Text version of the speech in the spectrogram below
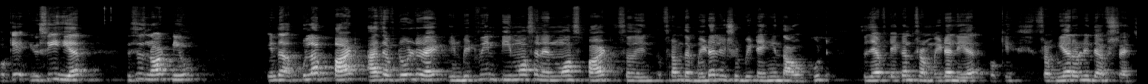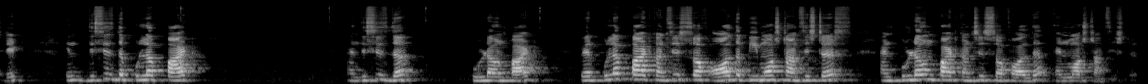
Okay, you see here this is not new in the pull-up part, as I've told you, right, in between PMOS and NMOS part, so in, from the middle, you should be taking the output. So they have taken from middle here, okay. From here only they have stretched it. In this is the pull-up part, and this is the pull-down part, where pull-up part consists of all the PMOS transistors, and pull-down part consists of all the NMOS transistors.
